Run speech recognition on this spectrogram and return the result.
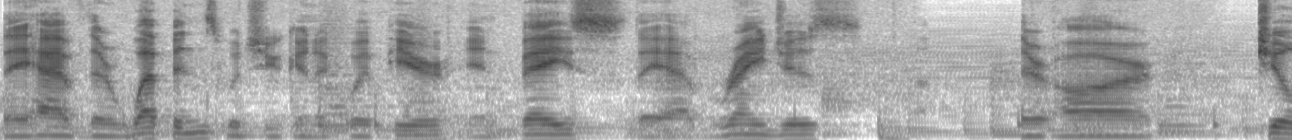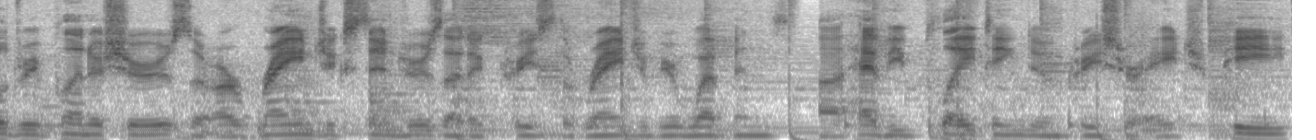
They have their weapons, which you can equip here in base. They have ranges. There are shield replenishers. Are range extenders that increase the range of your weapons. Uh, heavy plating to increase your HP.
